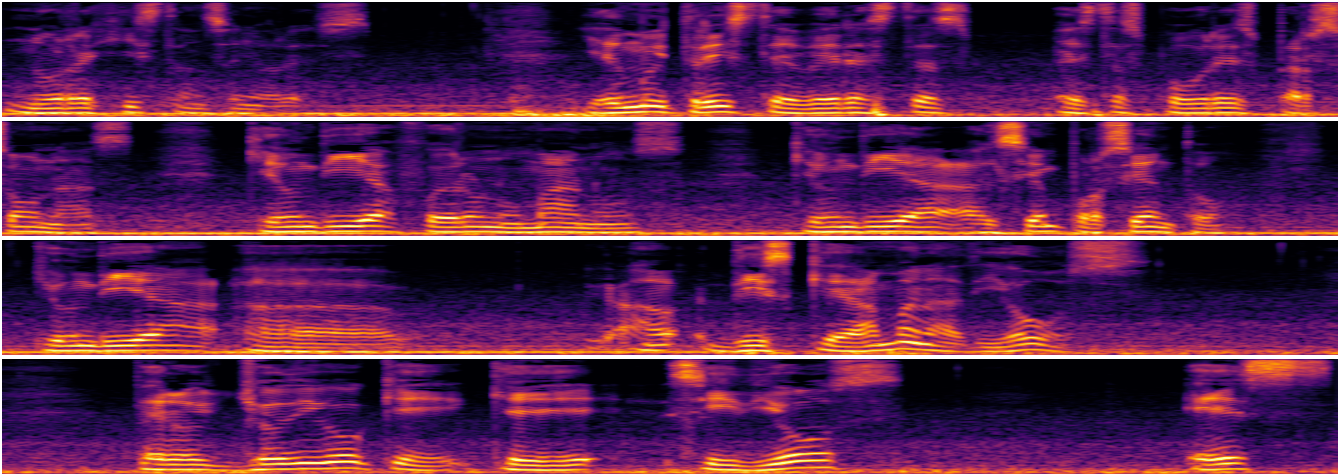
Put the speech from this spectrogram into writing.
no registran, señores. Y es muy triste ver estas, estas pobres personas que un día fueron humanos, que un día al 100%, que un día... Uh, dice que aman a Dios. Pero yo digo que, que si Dios es,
